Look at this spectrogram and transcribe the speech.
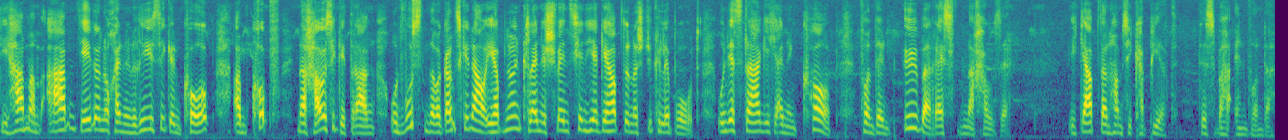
die haben am Abend jeder noch einen riesigen Korb am Kopf nach Hause getragen und wussten aber ganz genau, ich habe nur ein kleines Schwänzchen hier gehabt und ein Stückchen Brot. Und jetzt trage ich einen Korb von den Überresten nach Hause. Ich glaube, dann haben sie kapiert. Das war ein Wunder.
